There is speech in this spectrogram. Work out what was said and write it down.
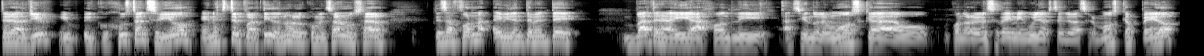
Terrell Algier y, justamente se vio en este partido, ¿no? Lo comenzaron a usar de esa forma. Evidentemente va a tener ahí a Huntley haciéndole mosca o cuando regrese Damien Williams le va a hacer mosca, pero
